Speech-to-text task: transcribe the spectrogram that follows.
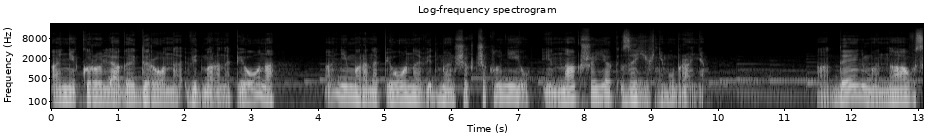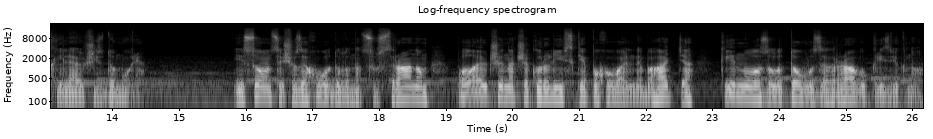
ані короля Гайдерона від Маранапіона, ані Маранапіона від менших чаклунів, інакше як за їхнім убранням. А день минав, схиляючись до моря. І сонце, що заходило над сусраном, палаючи, наче королівське поховальне багаття, кинуло золотову заграву крізь вікно,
